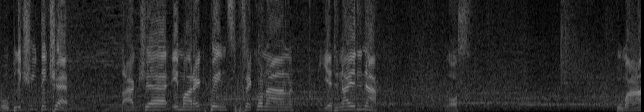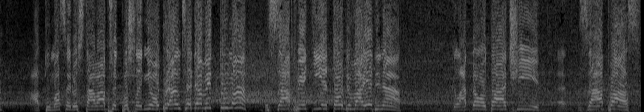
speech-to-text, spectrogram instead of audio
u bližší tyče. Takže i Marek Pinc překonán 1-1. Los. Tuma. A Tuma se dostává před posledního obránce David Tuma. Zápětí je to 2-1. Kladno otáčí eh, zápas.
